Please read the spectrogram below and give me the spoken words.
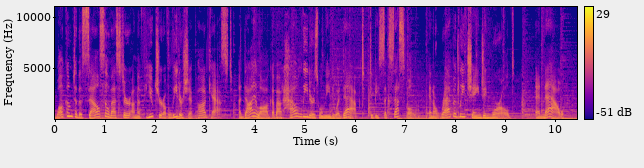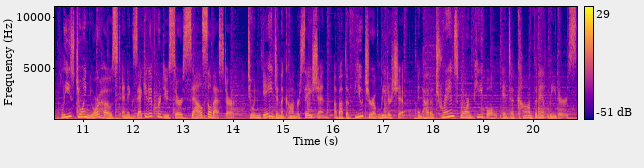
Welcome to the Sal Silvestri on the Future of Leadership podcast, a dialogue about how leaders will need to adapt to be successful in a rapidly changing world. And now, please join your host and executive producer, Sal Silvestri, to engage in the conversation about the future of leadership and how to transform people into confident leaders.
